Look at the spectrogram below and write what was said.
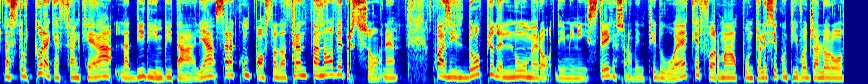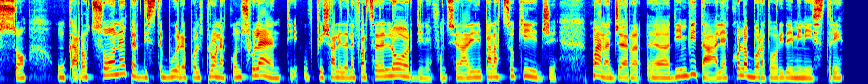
La struttura che affiancherà la Didi Invitalia sarà composta da 39 persone, quasi il doppio del numero dei ministri, che sono 22, che formano appunto l'esecutivo giallo-rosso. Un carrozzone per distribuire poltrone a consulenti, ufficiali delle forze dell'ordine, funzionari di Palazzo Chigi, manager eh, di Invitalia e collaboratori dei ministri.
